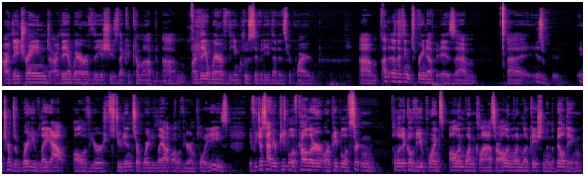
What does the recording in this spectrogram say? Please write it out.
Are they trained? Are they aware of the issues that could come up? Um, are they aware of the inclusivity that is required? Um, another thing to bring up is um, uh, is in terms of where you lay out all of your students or where you lay out all of your employees. If you just have your people of color or people of certain political viewpoints all in one class or all in one location in the building,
